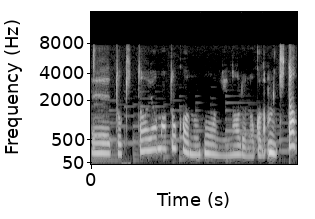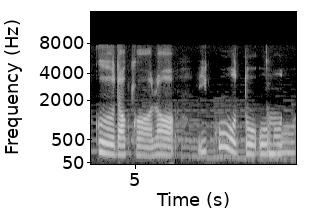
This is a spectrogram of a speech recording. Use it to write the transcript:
えっ、と、北山とかの方になるのかな？うん、北区だから、行こうと思っ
